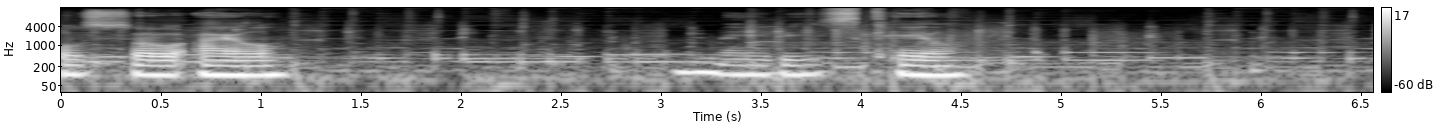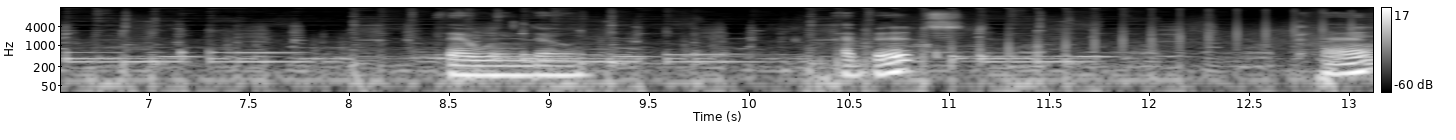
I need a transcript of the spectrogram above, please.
Also, I'll maybe scale the window a bit. Okay.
